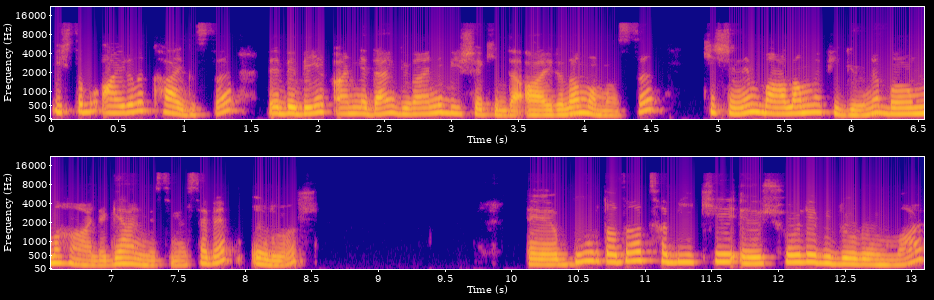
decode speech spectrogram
İşte bu ayrılık kaygısı ve bebeğin anneden güvenli bir şekilde ayrılamaması kişinin bağlanma figürüne bağımlı hale gelmesine sebep olur. Burada da tabii ki şöyle bir durum var.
